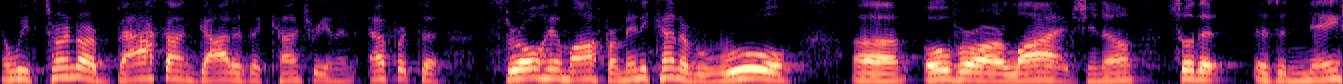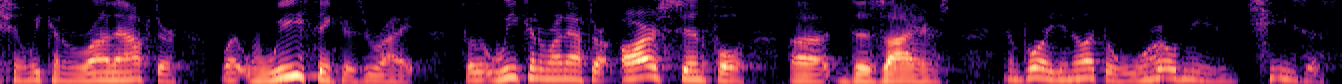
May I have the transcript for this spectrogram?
And we've turned our back on God as a country in an effort to throw him off from any kind of rule uh, over our lives, you know, so that as a nation we can run after what we think is right, so that we can run after our sinful uh, desires. And boy, you know what? The world needs Jesus.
